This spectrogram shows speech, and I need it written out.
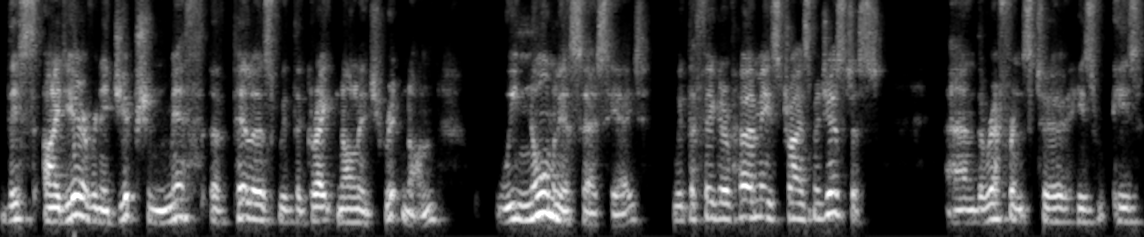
this idea of an Egyptian myth of pillars with the great knowledge written on, we normally associate with the figure of Hermes Trismegistus and the reference to his, his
